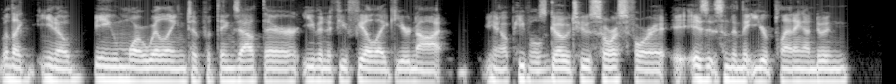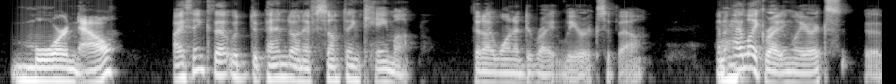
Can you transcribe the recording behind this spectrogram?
like, you know, being more willing to put things out there even if you feel like you're not, you know, people's go-to source for it. Is it something that you're planning on doing more now? I think that would depend on if something came up that I wanted to write lyrics about. And Mhm. I like writing lyrics, uh,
